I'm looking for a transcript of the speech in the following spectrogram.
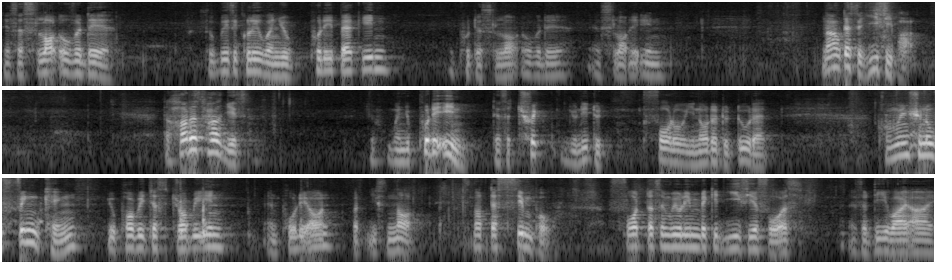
there's a slot over there. So basically when you put it back in you put the slot over there and slot it in now that's the easy part. The hardest part is when you put it in, there's a trick you need to follow in order to do that. Conventional thinking, you probably just drop it in and put it on, but it's not. It's not that simple. Ford doesn't really make it easier for us as a DIY.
